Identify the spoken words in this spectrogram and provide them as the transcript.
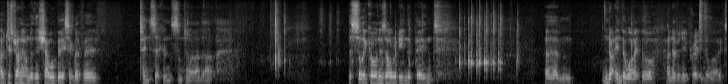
I've just run it under the shower basically for 10 seconds, something like that. The silicone is already in the paint. Um, not in the white though, I never do put it in the white.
